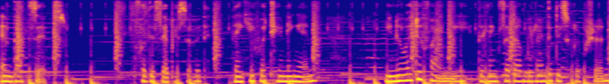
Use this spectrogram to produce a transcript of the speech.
And that's it for this episode. Thank you for tuning in. You know where to find me. The links are down below in the description.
